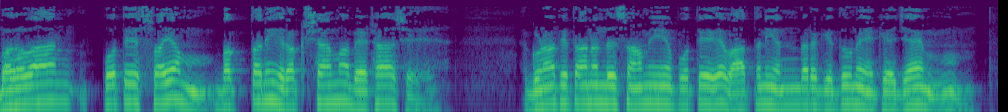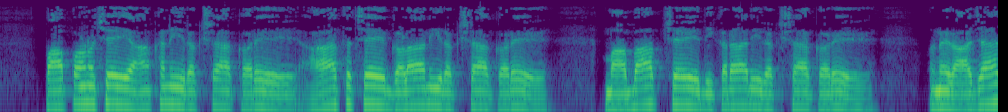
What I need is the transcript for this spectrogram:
ભગવાન પોતે સ્વયં ભક્તની રક્ષામાં બેઠા છે. ગુણાતીતાનંદ સ્વામીએ પોતે વાતની અંદર કીધું ને કે જેમ પાપણ છે એ આંખની રક્ષા કરે, હાથ છે ગળાની રક્ષા કરે, મા બાપ છે એ દીકરાની રક્ષા કરે અને રાજા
